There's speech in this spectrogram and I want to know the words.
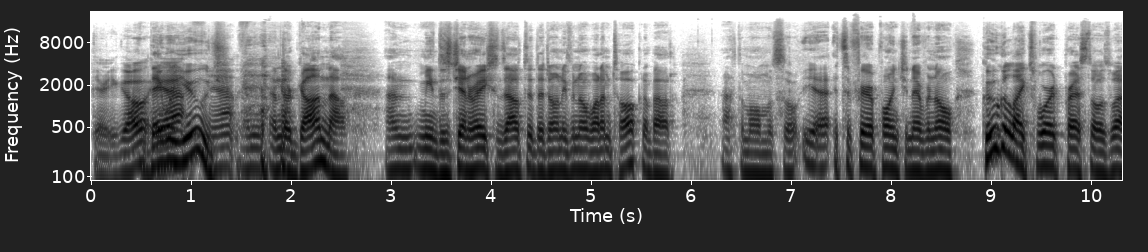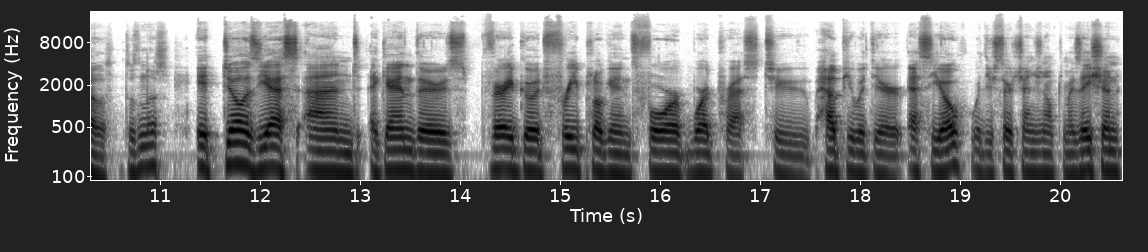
There you go. They Yeah, were huge yeah. and, and they're gone now. And I mean, there's generations out there that don't even know what I'm talking about at the moment. So, yeah, it's a fair point. You never know. Google likes WordPress though as well, doesn't it? It does, yes. And again, there's very good free plugins for WordPress to help you with your SEO, with your search engine optimization.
